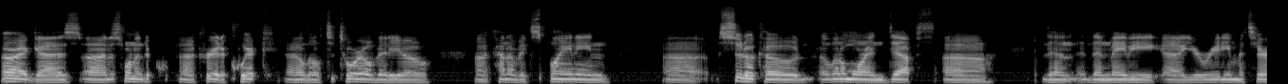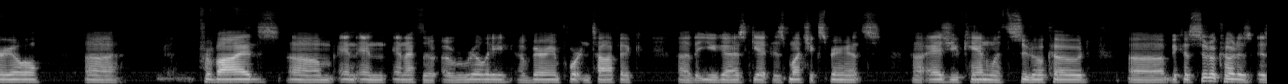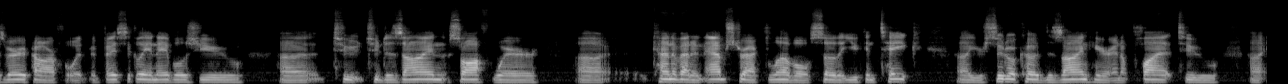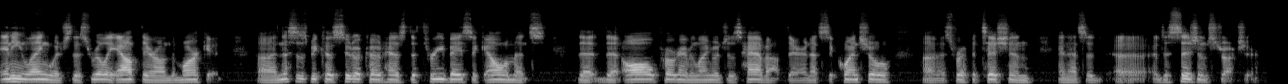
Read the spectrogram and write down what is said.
Alright guys, uh, I just wanted to uh, create a quick uh, little tutorial video uh, kind of explaining uh, pseudocode a little more in depth than, than maybe your reading material provides um, and, and, and I have a really a very important topic that you guys get as much experience as you can with pseudocode because pseudocode is, is very powerful. It, it basically enables you to, to design software uh, kind of at an abstract level so that you can take uh, your pseudocode design here and apply it to uh, any language that's really out there on the market. Uh, and this is because pseudocode has the three basic elements that, that all programming languages have out there, and that's sequential, that's repetition, and that's a, a decision structure.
